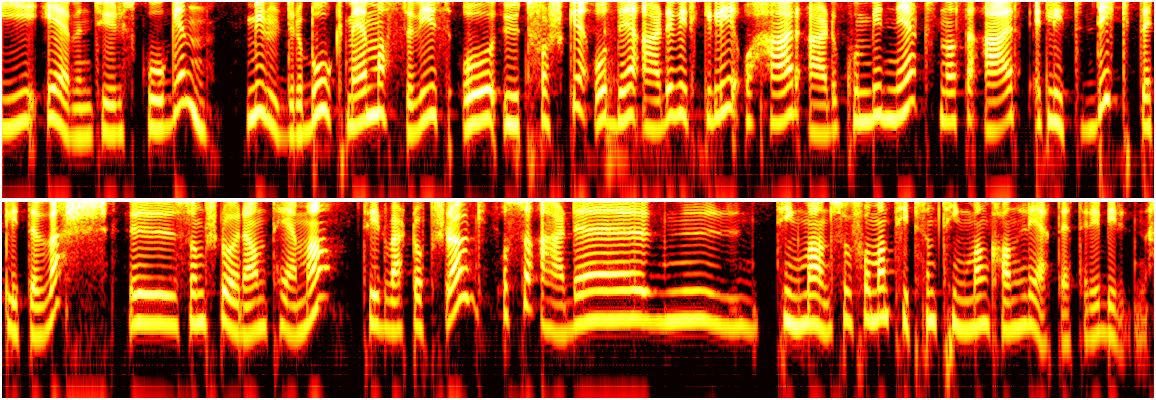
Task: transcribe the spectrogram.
i eventyrskogen. Myldrebok med massevis å utforske, og det er det virkelig. Og her er det kombinert, sånn at det er et lite dikt, et lite vers, uh, som slår an tema til hvert oppslag. Og så er det mm, ting man, så får man tips om ting man kan lete etter i bildene.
